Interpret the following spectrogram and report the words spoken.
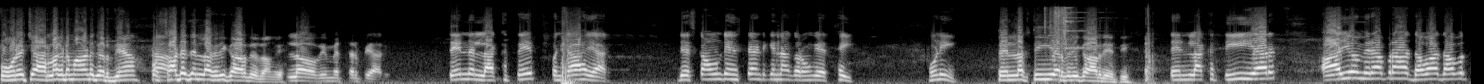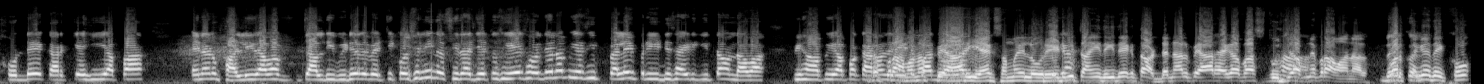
ਪੌਣੇ 4 ਲੱਖ ਡਿਮਾਂਡ ਕਰਦੇ ਆ ਪਰ 3.5 ਲੱਖ ਦੀ ਕਾਰ ਦੇ ਦਾਂਗੇ। ਲਓ ਵੀ ਮਿੱਤਰ ਪਿਆਰੇ 3 ਲੱਖ ਤੇ 50000 ਡਿਸਕਾਊਂਟ ਇਨਸਟੈਂਟ ਕਿੰਨਾ ਕਰੋਗੇ ਇੱਥੇ ਹੀ? ਹੁਣੀ। 3 ਲੱਖ 30 ਹਜ਼ਾਰ ਰੁਪਏ ਦੀ ਕਾਰ ਦੇਤੀ। 3 ਲੱਖ 30000 ਆ ਜਿਓ ਮੇਰਾ ਭਰਾ ਦਵਾ ਦਵ ਤੁਹਾਡੇ ਕਰਕੇ ਹੀ ਆਪਾਂ ਇਹਨਾਂ ਨੂੰ ਫੜ ਲਈਦਾ ਵਾ। ਚੱਲਦੀ ਵੀਡੀਓ ਦੇ ਵਿੱਚ ਹੀ। ਕੁਝ ਨਹੀਂ ਦੱਸੀਦਾ। ਜੇ ਤੁਸੀਂ ਇਹ ਸੋਚਦੇ ਹੋ ਨਾ ਵੀ ਅਸੀਂ ਪਹਿਲਾਂ ਹੀ ਪ੍ਰੀ ਡਿਸਾਈਡ ਕੀਤਾ ਹੁੰਦਾ ਵਾ ਵੀ ਹਾਂ ਵੀ ਆਪਾਂ ਕਾਰਾਂ ਭਰਾਵਾਂ ਨਾਲ ਪਿਆਰ ਹੀ ਹੈ ਸਮਝ ਲਓ ਰੇਟ ਵੀ? ਤਾਂ ਹੀ ਦੇਈਦੇ ਕਿ ਤੁਹਾਡੇ ਨਾਲ ਪਿਆਰ ਹੈਗਾ ਬਸ ਦੂਜਾ। ਆਪਣੇ ਭਰਾਵਾਂ ਨਾਲ। ਵਰਤ। ਕੇ ਦੇਖੋ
